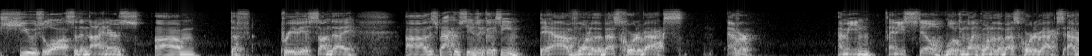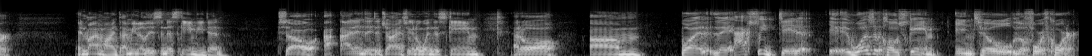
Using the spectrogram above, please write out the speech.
huge loss to the Niners um, the f- previous Sunday, uh, this Packers team's a good team. They have one of the best quarterbacks ever. I mean, and he's still looking like one of the best quarterbacks ever, in my mind. I mean, at least in this game, he did. So I, I didn't think the Giants were going to win this game at all. Um, but they actually did. It, was a close game until the fourth quarter.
